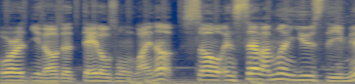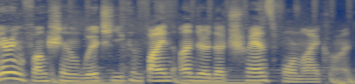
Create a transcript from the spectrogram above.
Or, you know, the dados won't line up. So instead, I'm going to use the mirroring function, which you can find under the transform icon.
